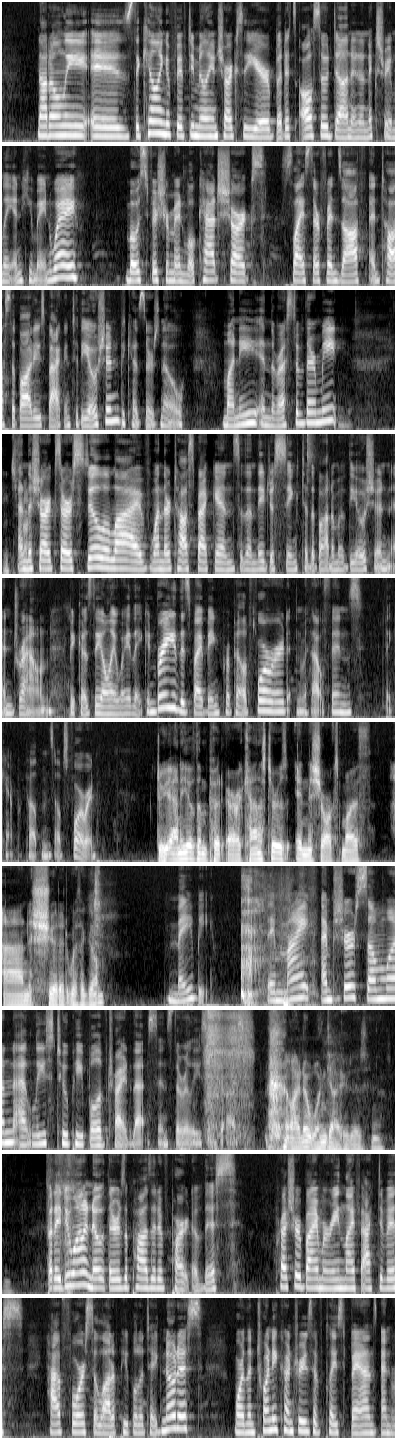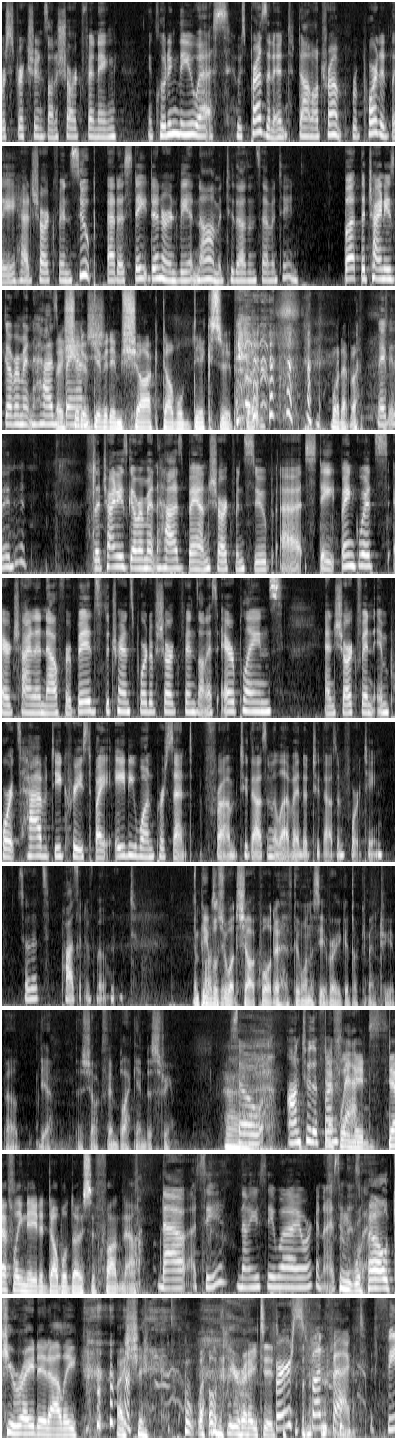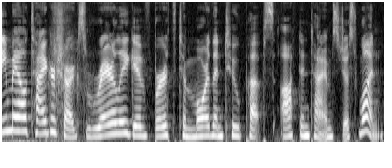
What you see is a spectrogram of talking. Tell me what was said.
Not only is the killing of 50 million sharks a year, but it's also done in an extremely inhumane way. Most fishermen will catch sharks, slice their fins off, and toss the bodies back into the ocean because there's no money in the rest of their meat. and the sharks are still alive when they're tossed back in, so then they just sink to the bottom of the ocean and drown because the only way they can breathe is by being propelled forward, and without fins, they can't propel themselves forward. Do any of them put air canisters in the shark's mouth and shoot it with a gun? Maybe. They might. I'm sure someone, at least two people, have tried that since the release of Jaws. I know one guy who did. Yeah. But I do want to note there is a positive part of this. Pressure by marine life activists have forced a lot of people to take notice. More than 20 countries have placed bans and restrictions on shark finning, including the US, whose president, Donald Trump, reportedly had shark fin soup at a state dinner in Vietnam in 2017. But the Chinese government has They banned should have given him shark double dick soup, but whatever. Maybe they did. The Chinese government has banned shark fin soup at state banquets. Air China now forbids the transport of shark fins on its airplanes. And shark fin imports have decreased by 81% from 2011 to 2014. So that's positive movement. And people Positive. should watch Sharkwater if they want to see a very good documentary about yeah the shark fin black industry. Ah. So on to the fun definitely need facts. definitely need a double dose of fun now. Now, see? Now you see why I organized it this way. Well curated, Ali. I should well curated. First fun fact female tiger sharks rarely give birth to more than two pups, oftentimes just one.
